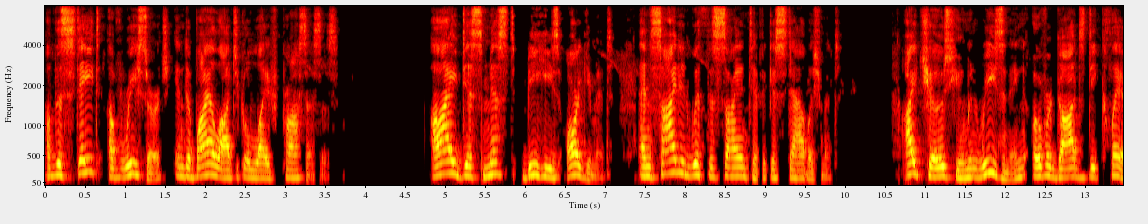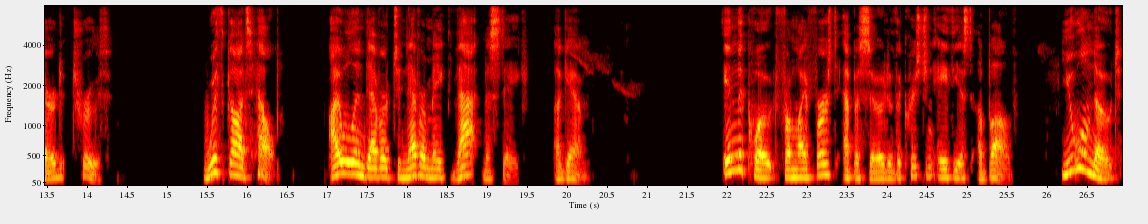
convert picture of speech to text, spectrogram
of the state of research into biological life processes. I dismissed Behe's argument and sided with the scientific establishment. I chose human reasoning over God's declared truth. With God's help, I will endeavor to never make that mistake again. In the quote from my first episode of The Christian Atheist above, you will note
